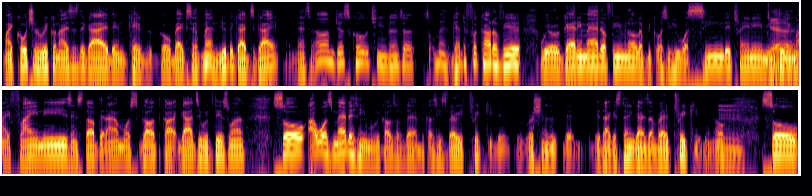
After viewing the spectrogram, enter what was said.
my coach recognizes the guy, then can go back and say, "Man, you're the guy's guy," and then say, "Oh, I'm just coaching." And then so, so man, get the fuck out of here. We were getting mad of him, you know, like because he was seeing the training, me Yeah. doing my flying knees and stuff that I almost got got with this one. So I was mad at him because of that because he's very tricky. The, the Russian, the, the Dagestani guys are very tricky, you know. Mm. So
